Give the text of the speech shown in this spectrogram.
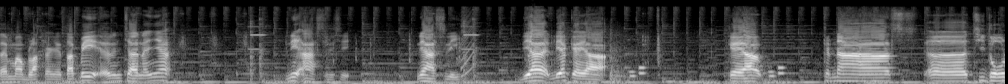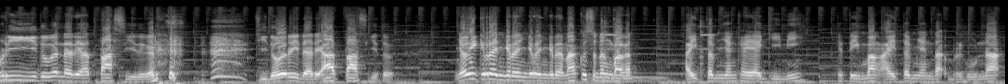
tema belakangnya. Tapi rencananya ini asli sih. Ini asli. Dia dia kayak kayak kena uh, Chidori gitu kan dari atas gitu kan. Chidori dari atas gitu. Tapi keren keren keren keren. Aku seneng banget item yang kayak gini Ketimbang item yang tak berguna.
